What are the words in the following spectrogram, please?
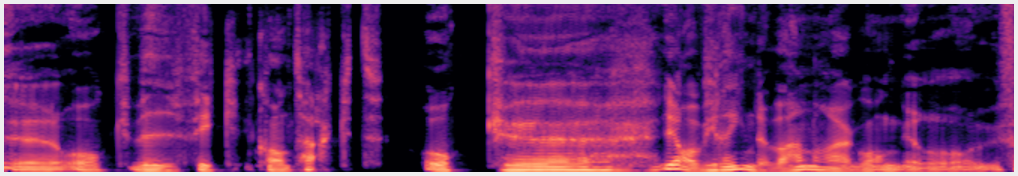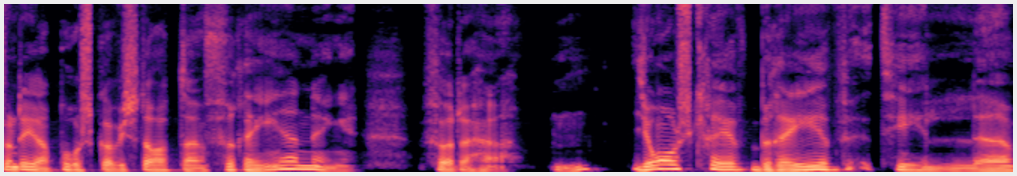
Eh, och vi fick kontakt. Och eh, Eh, ja, vi ringde varandra gånger och funderade på, ska vi starta en förening för det här? Mm. Jag skrev brev till eh,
